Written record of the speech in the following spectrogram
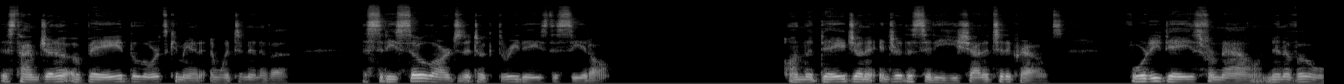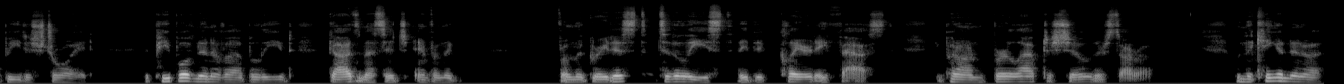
This time Jonah obeyed the Lord's command and went to Nineveh, a city so large that it took three days to see it all. On the day Jonah entered the city, he shouted to the crowds, Forty days from now, Nineveh will be destroyed. The people of Nineveh believed God's message, and from the from the greatest to the least, they declared a fast and put on burlap to show their sorrow. When the king of Nineveh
